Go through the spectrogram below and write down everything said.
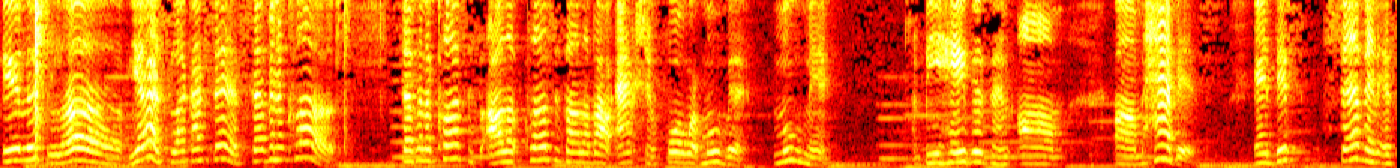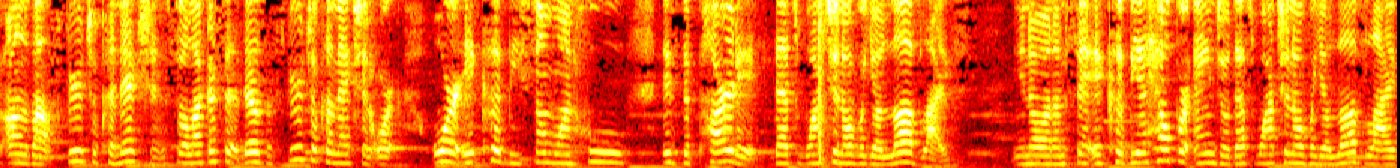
Fearless love. Yes, like I said, seven of clubs. Seven of clubs is all up clubs is all about action, forward movement, movement, behaviors and um um, habits. And this seven is all about spiritual connection. So, like I said, there's a spiritual connection, or or it could be someone who is departed that's watching over your love life. You know what I'm saying? It could be a helper angel that's watching over your love life,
